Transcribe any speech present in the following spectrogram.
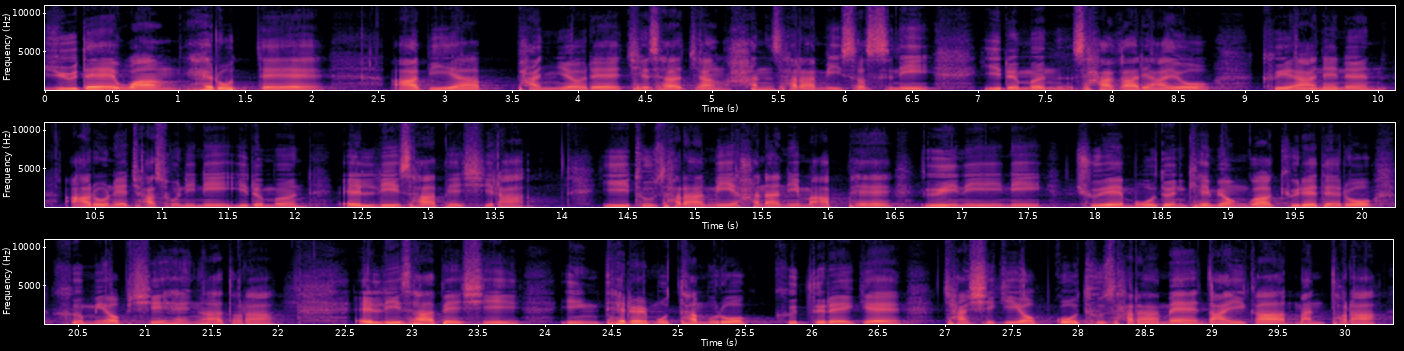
유대 왕 헤롯 때 아비야 반열의 제사장 한 사람이 있었으니 이름은 사가랴요. 그의 아내는 아론의 자손이니 이름은 엘리사벳이라. 이 두 사람이 하나님 앞에 의인이 주의 모든 계명과 규례대로 흠이 없이 행하더라. 엘리사벳이 잉태를 못함으로 그들에게 자식이 없고 두 사람의 나이가 많더라.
